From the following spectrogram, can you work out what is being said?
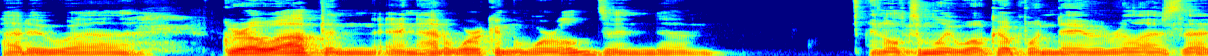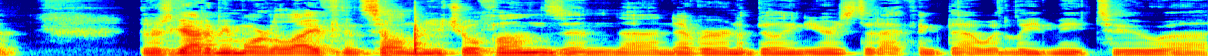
how to uh, grow up and, and how to work in the world. And, um, and ultimately woke up one day and realized that there's got to be more to life than selling mutual funds. And uh, never in a billion years did I think that would lead me to, uh,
